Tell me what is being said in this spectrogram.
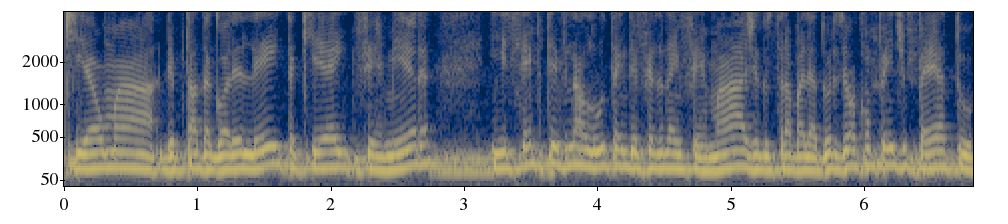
que é uma deputada agora eleita, que é enfermeira e sempre teve na luta em defesa da enfermagem, dos trabalhadores. Eu acompanho de perto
